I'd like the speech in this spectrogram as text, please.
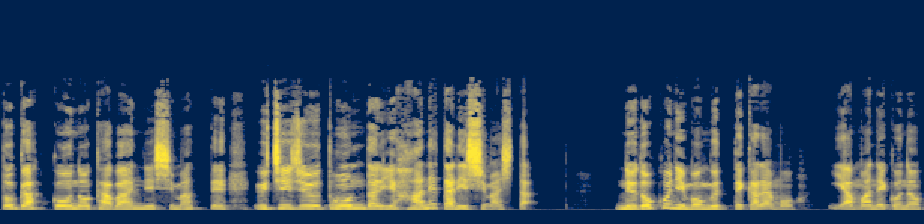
と学校のカバンにしまって、家中飛んだり跳ねたりしました。寝床に潜ってからも山猫の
